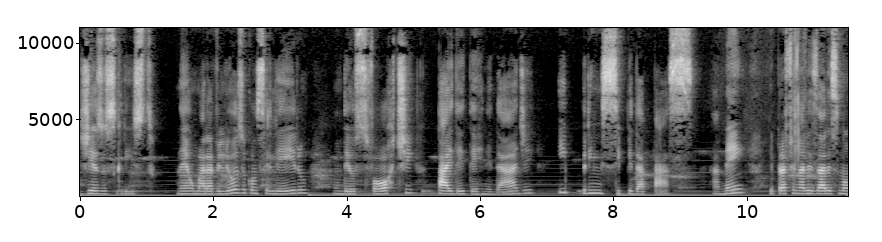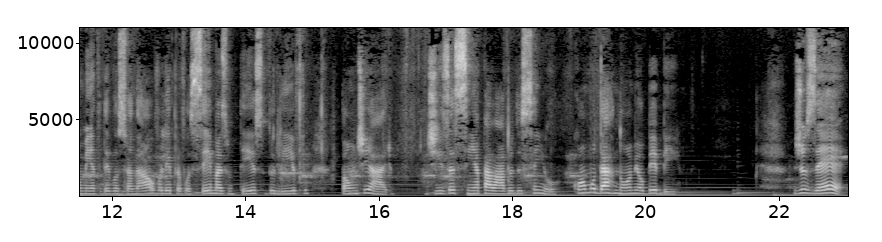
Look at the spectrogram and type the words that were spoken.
Jesus Cristo, né, o maravilhoso conselheiro, um Deus forte, Pai da eternidade, e príncipe da paz. Amém? E para finalizar esse momento devocional, vou ler para você mais um texto do livro Pão Diário. Diz assim a palavra do Senhor: Como dar nome ao bebê? José,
